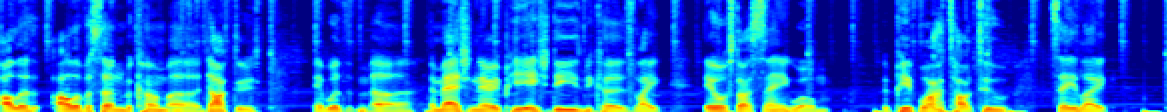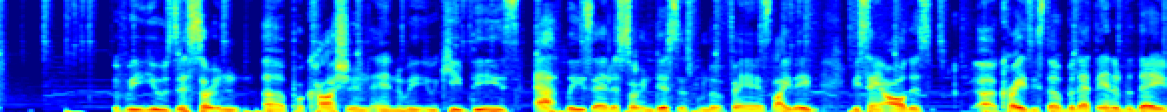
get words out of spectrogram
all of all of a sudden become uh doctors and with uh imaginary PhDs because like they will start saying, well, the people I talk to say like if we use this certain uh, precaution and we, we keep these athletes at a certain distance from the fans, like they be saying all this uh, crazy stuff. But at the end of the day,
